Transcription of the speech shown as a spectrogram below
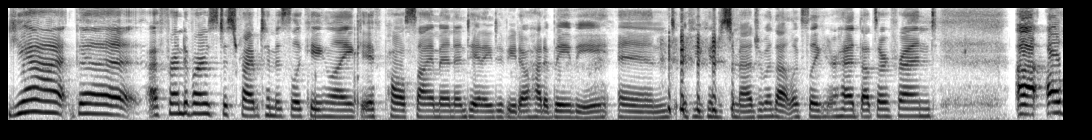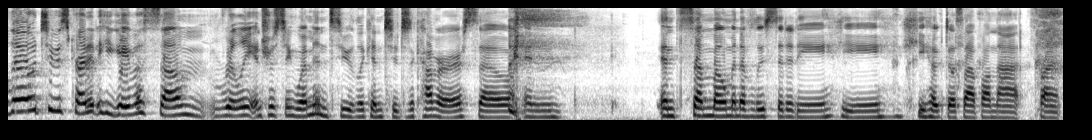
Yeah, the a friend of ours described him as looking like if Paul Simon and Danny DeVito had a baby, and if you can just imagine what that looks like in your head, that's our friend. Uh, although to his credit, he gave us some really interesting women to look into to cover. So in in some moment of lucidity, he he hooked us up on that front,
